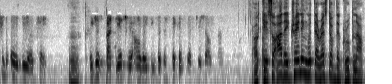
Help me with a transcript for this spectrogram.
should all be okay. Mm. We just, but yes, we are waiting for the second test results now. Okay, so are they training with the rest of the group now?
